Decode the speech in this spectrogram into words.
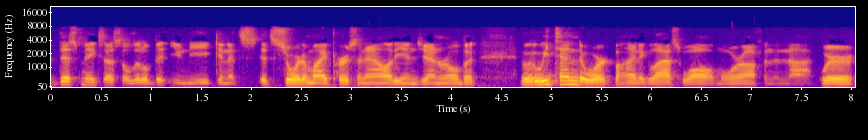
this makes us a little bit unique, and it's it's sort of my personality in general. But we tend to work behind a glass wall more often than not. Where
